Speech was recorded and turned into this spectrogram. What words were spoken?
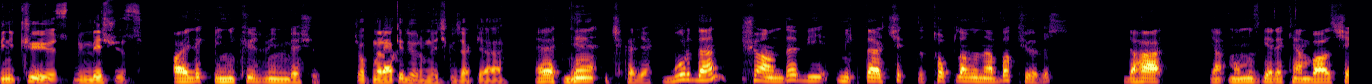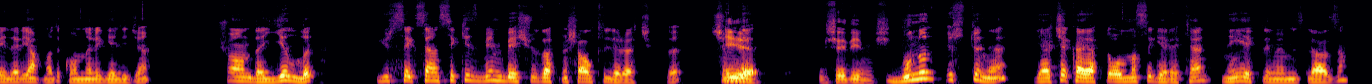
1200, 1500. Aylık 1200-1500. Çok merak ediyorum ne çıkacak ya. Evet ne çıkacak? Buradan şu anda bir miktar çıktı. Toplamına bakıyoruz. Daha yapmamız gereken bazı şeyleri yapmadık. Onlara geleceğim. Şu anda yıllık 188.566 lira çıktı. Şimdi İyi. Bir şey değilmiş. bunun üstüne gerçek hayatta olması gereken neyi eklememiz lazım?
